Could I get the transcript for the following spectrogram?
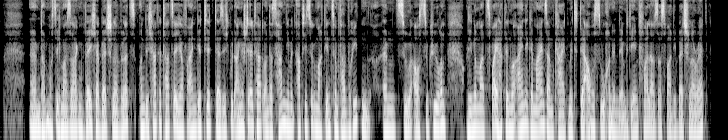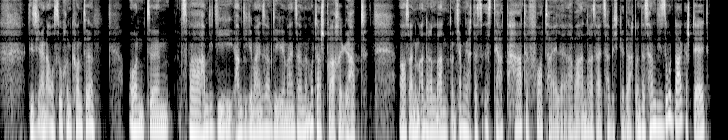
Ähm, da musste ich mal sagen, welcher Bachelor wird's? Und ich hatte tatsächlich auf einen getippt, der sich gut angestellt hat. Und das haben die mit Absicht so gemacht, den zum Favoriten ähm, zu auszuküren. Und die Nummer zwei hatte nur eine Gemeinsamkeit mit der Aussuchenden in dem Fall. Also das war die Bachelorette, die sich einen aussuchen konnte. Und ähm, zwar haben die die haben die gemeinsam die gemeinsame Muttersprache gehabt aus einem anderen Land. Und ich habe gedacht, das ist, der hat harte Vorteile. Aber andererseits habe ich gedacht, und das haben die so dargestellt.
